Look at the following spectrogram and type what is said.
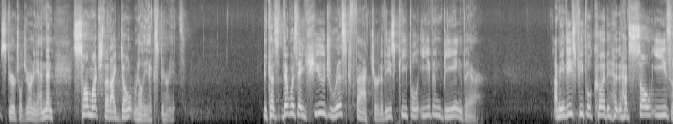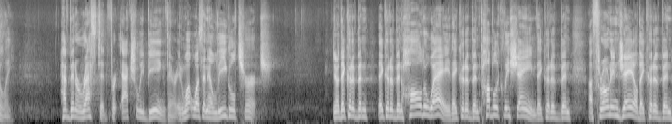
spiritual journey, and then so much that I don't really experience. Because there was a huge risk factor to these people even being there. I mean, these people could have so easily have been arrested for actually being there in what was an illegal church. You know, they could have been, they could have been hauled away. They could have been publicly shamed. They could have been uh, thrown in jail. They could have been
